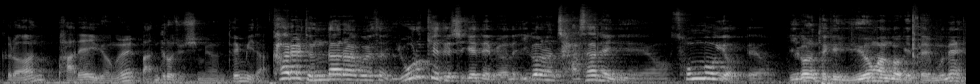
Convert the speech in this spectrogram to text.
그런 발의 유형을 만들어 주시면 됩니다. 칼을 든다라고 해서 이렇게 드시게 되면 이거는 자살행위예요. 손목이 어때요? 이거는 되게 유용한 거기 때문에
